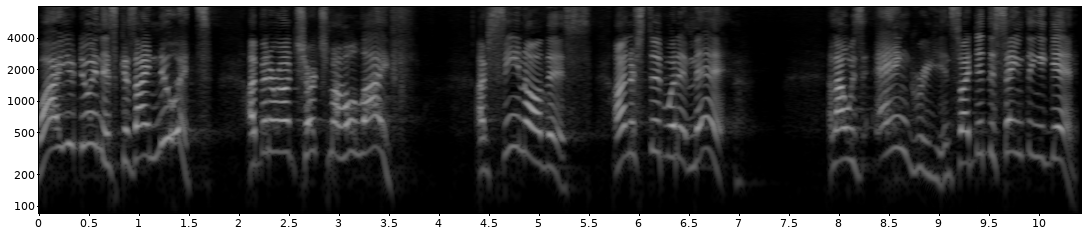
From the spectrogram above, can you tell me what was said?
Why are you doing this? Because I knew it. I've been around church my whole life. I've seen all this. I understood what it meant. And I was angry. And so I did the same thing again.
